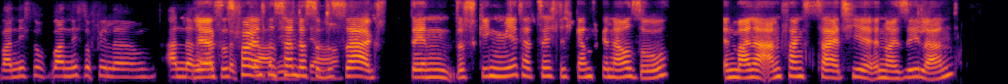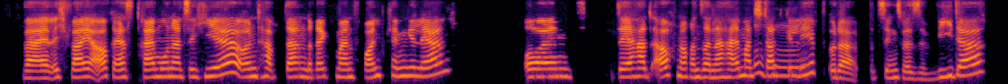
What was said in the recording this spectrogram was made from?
waren nicht so, waren nicht so viele andere ja, es ist voll da interessant, dass du Jahr. das sagst, denn das ging mir tatsächlich ganz genauso in meiner Anfangszeit hier in Neuseeland, weil ich war ja auch erst drei Monate hier und habe dann direkt meinen Freund kennengelernt und der hat auch noch in seiner Heimatstadt Mhm. gelebt oder beziehungsweise wieder,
